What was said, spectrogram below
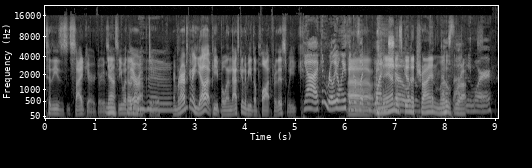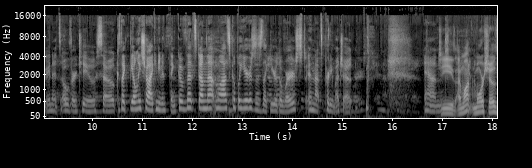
to these side characters Yeah, and see what they're up to. Mhm. And Bernard's going to yell at people and that's going to be the plot for this week. Yeah, I can really only think of Uh, like one Man show is gonna try and move that Ro- anymore, and it's over too. So, because like the only show I can even think of that's done that in the last couple years is like You're the Worst, and that's pretty much it. and Jeez, I want yeah. more shows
